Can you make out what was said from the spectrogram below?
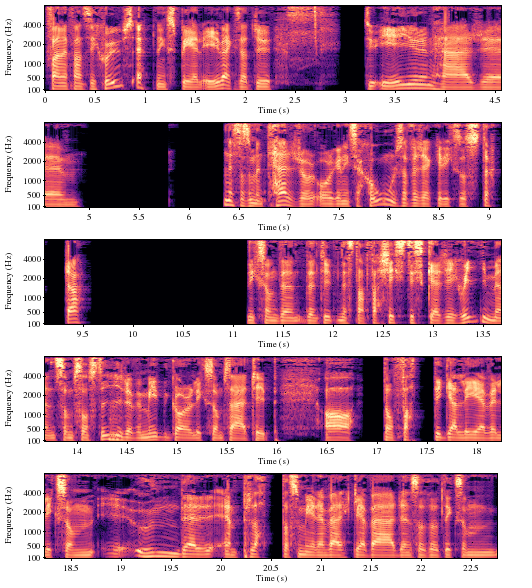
Final Fantasy 7s öppningsspel är ju verkligen så att du, du är ju den här eh, nästan som en terrororganisation som försöker liksom störta liksom den, den typ nästan fascistiska regimen som, som styr mm. över Midgar. Liksom så här typ, ja, ah, de fattiga lever liksom eh, under en platta som är den verkliga världen så att liksom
